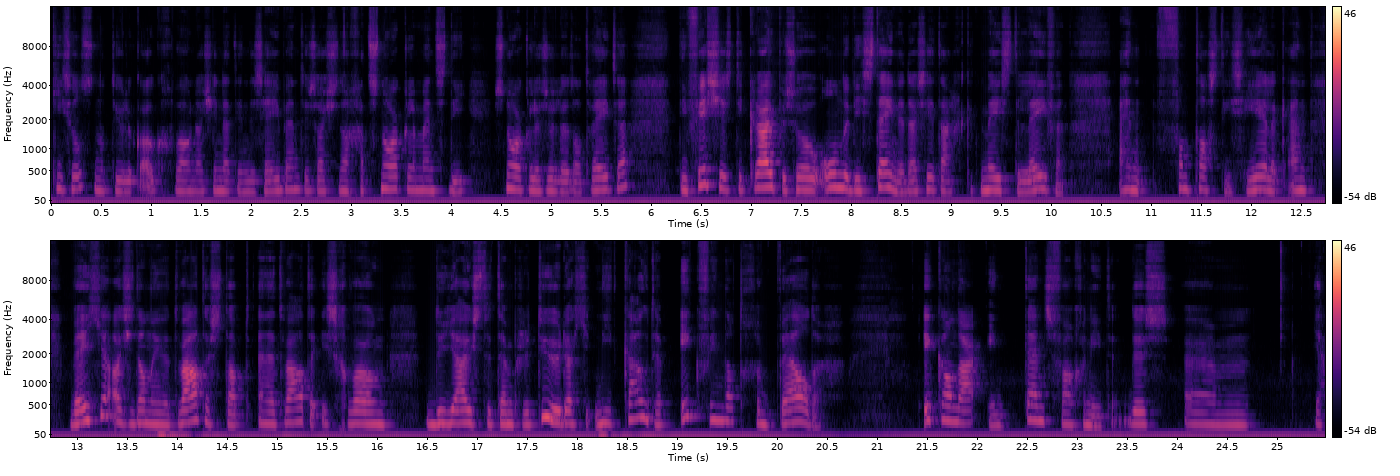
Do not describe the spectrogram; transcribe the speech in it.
kiezels natuurlijk ook gewoon als je net in de zee bent. Dus als je dan gaat snorkelen, mensen die snorkelen zullen dat weten. Die visjes die kruipen zo onder die stenen, daar zit eigenlijk het meeste leven. En fantastisch, heerlijk. En weet je, als je dan in het water stapt en het water is gewoon de juiste temperatuur, dat je het niet koud hebt. Ik vind dat geweldig ik kan daar intens van genieten. Dus ehm, ja,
